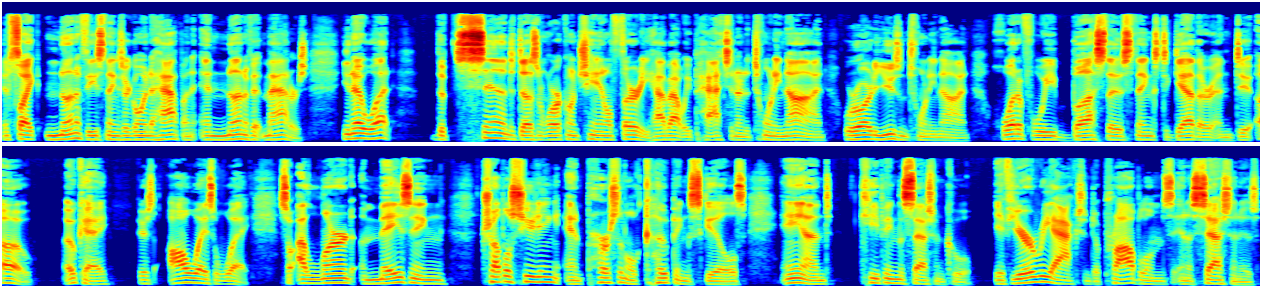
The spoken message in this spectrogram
It's like none of these things are going to happen and none of it matters. You know what? The send doesn't work on channel 30. How about we patch it into 29? We're already using 29. What if we bust those things together and do, oh, okay, there's always a way. So I learned amazing troubleshooting and personal coping skills and keeping the session cool. If your reaction to problems in a session is,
